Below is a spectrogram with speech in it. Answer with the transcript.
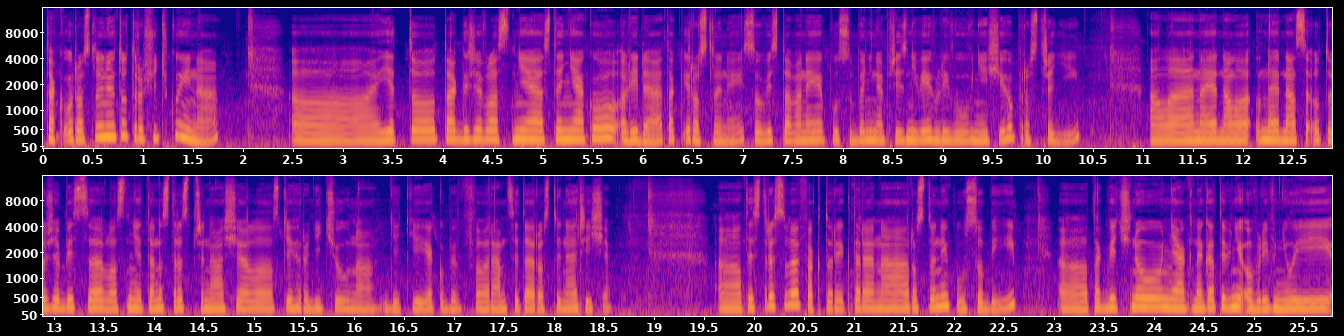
Tak u rostlin je to trošičku jiné. Je to tak, že vlastně stejně jako lidé, tak i rostliny jsou vystaveny působení nepříznivých vlivů vnějšího prostředí ale nejednalo, nejedná se o to, že by se vlastně ten stres přenášel z těch rodičů na děti jakoby v rámci té rostlinné říše. Ty stresové faktory, které na rostliny působí, tak většinou nějak negativně ovlivňují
